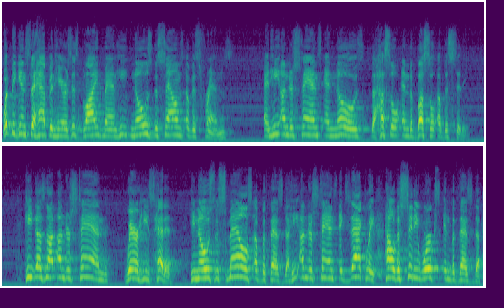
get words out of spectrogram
What begins to happen here is this blind man, he knows the sounds of his friends, and he understands and knows the hustle and the bustle of the city. He does not understand where he's headed. He knows the smells of Bethsaida. He understands exactly how the city works in Bethsaida.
